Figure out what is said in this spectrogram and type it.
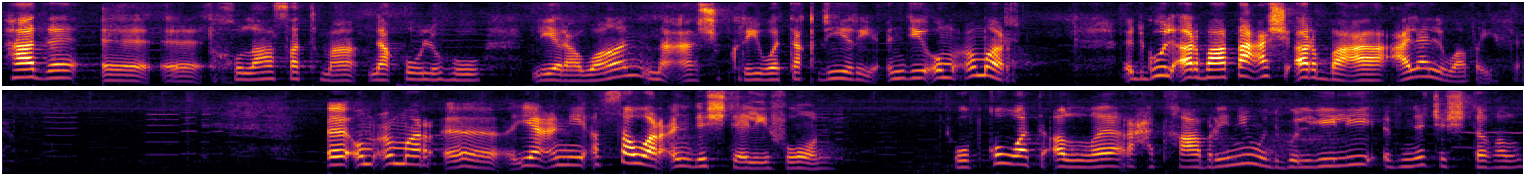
هذا آه، آه، خلاصة ما نقوله لروان مع شكري وتقديري. عندي أم عمر تقول 14 أربعة على الوظيفة. آه، أم عمر يعني أتصور عندك تليفون. وبقوة الله راح تخابريني وتقولي لي ابنك اشتغل.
